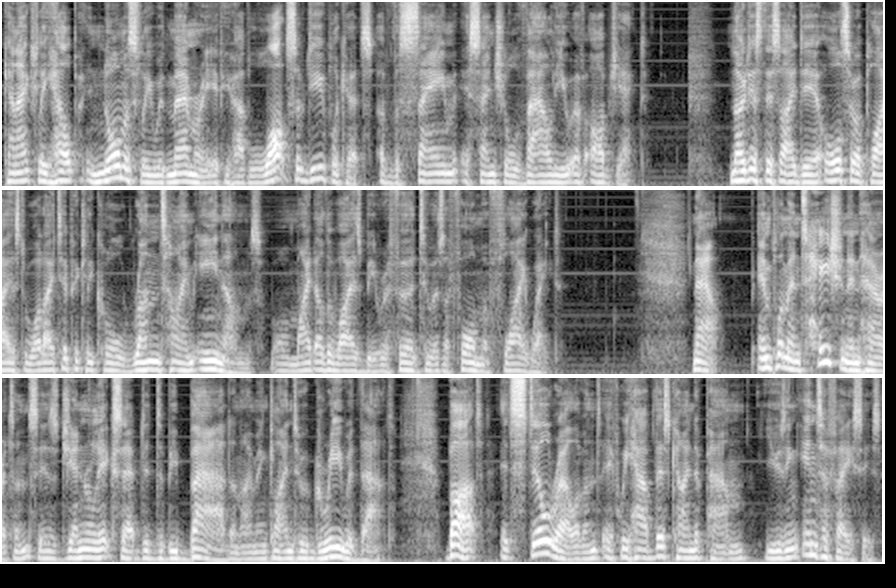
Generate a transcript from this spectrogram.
can actually help enormously with memory if you have lots of duplicates of the same essential value of object. Notice this idea also applies to what I typically call runtime enums, or might otherwise be referred to as a form of flyweight. Now, implementation inheritance is generally accepted to be bad, and I'm inclined to agree with that. But it's still relevant if we have this kind of pattern using interfaces.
